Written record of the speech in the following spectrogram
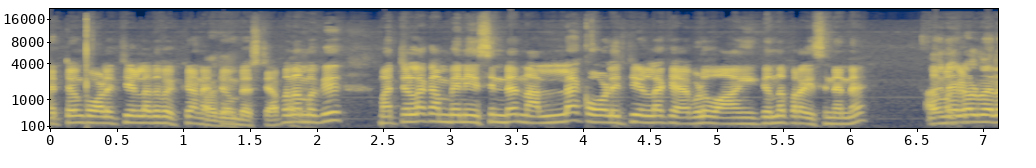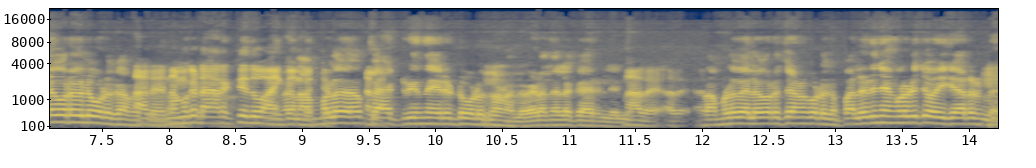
ഏറ്റവും ക്വാളിറ്റി ഉള്ളത് വെക്കുകയാണ് ഏറ്റവും ബെസ്റ്റ് അപ്പൊ നമുക്ക് മറ്റുള്ള കമ്പനീസിന്റെ നല്ല ക്വാളിറ്റി ഉള്ള കേബിൾ വാങ്ങിക്കുന്ന പ്രൈസിന് തന്നെ അതിനേക്കാൾ വില കുറവിൽ കൊടുക്കാൻ അതെ നമുക്ക് ഡയറക്റ്റ് ഇത് വാങ്ങിക്കാൻ പറ്റും. നമ്മൾ ഫാക്ടറി നേരിട്ട് കൊടുക്കണല്ലോ ഇടനിലക്കാരില്ലല്ലോ. നമ്മൾ വില കുറച്ചാണ് കൊടുക്കുക പലരും ഞങ്ങളോട് ചോദിക്കാറുണ്ട്.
